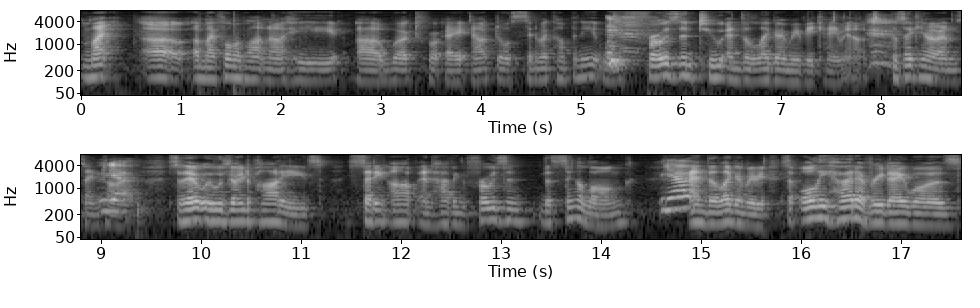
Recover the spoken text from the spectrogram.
My uh, uh, my former partner, he uh, worked for a outdoor cinema company when Frozen Two and the Lego Movie came out because they came out around the same time. Yeah. So they, he was going to parties, setting up and having Frozen the sing along Yeah. and the Lego Movie. So all he heard every day was,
